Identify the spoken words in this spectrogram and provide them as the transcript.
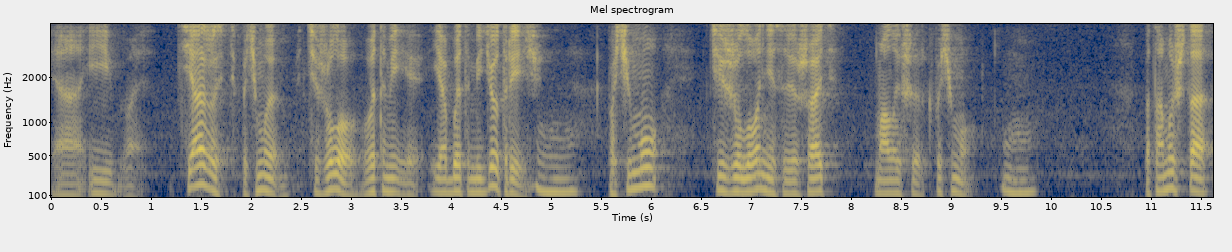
а, и тяжесть, почему тяжело, в этом и, и об этом идет речь. Угу. Почему тяжело не совершать малый ширк? Почему? Угу. Потому что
